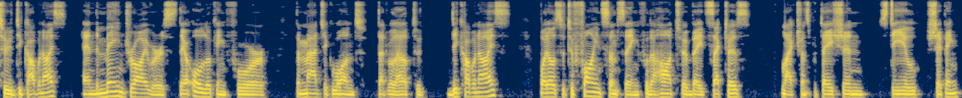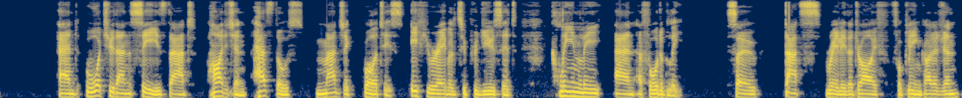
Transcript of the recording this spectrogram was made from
to decarbonize. And the main drivers, they're all looking for the magic wand that will help to decarbonize, but also to find something for the hard to abate sectors like transportation, steel, shipping. And what you then see is that hydrogen has those magic qualities if you're able to produce it cleanly and affordably. So that's really the drive for clean hydrogen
